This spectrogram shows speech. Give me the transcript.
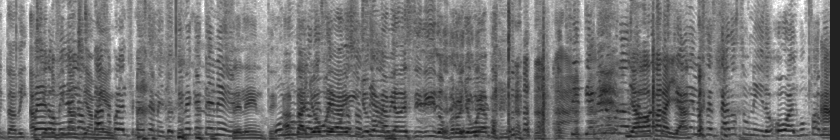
está di- pero haciendo mira los pasos financiamiento. para el financiamiento. Tiene que tener Excelente. un Hasta yo de voy ahí, yo no social. me había decidido, pero yo voy a Si tiene número de Ya va seguro para social allá. en los Estados Unidos o algún familiar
